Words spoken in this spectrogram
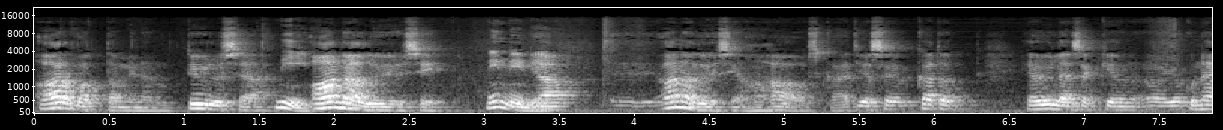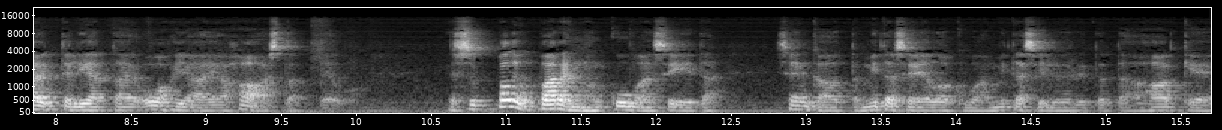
arvottaminen on tylsää, Niin. analyysi. Niin, niin, niin. Ja eh, analyysi on hauskaa. Että jos katsot, ja yleensäkin on joku näyttelijä tai ohjaaja haastattelu. Ja se on paljon paremman kuvan siitä sen kautta, mitä se elokuva on, mitä sillä yritetään hakea,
